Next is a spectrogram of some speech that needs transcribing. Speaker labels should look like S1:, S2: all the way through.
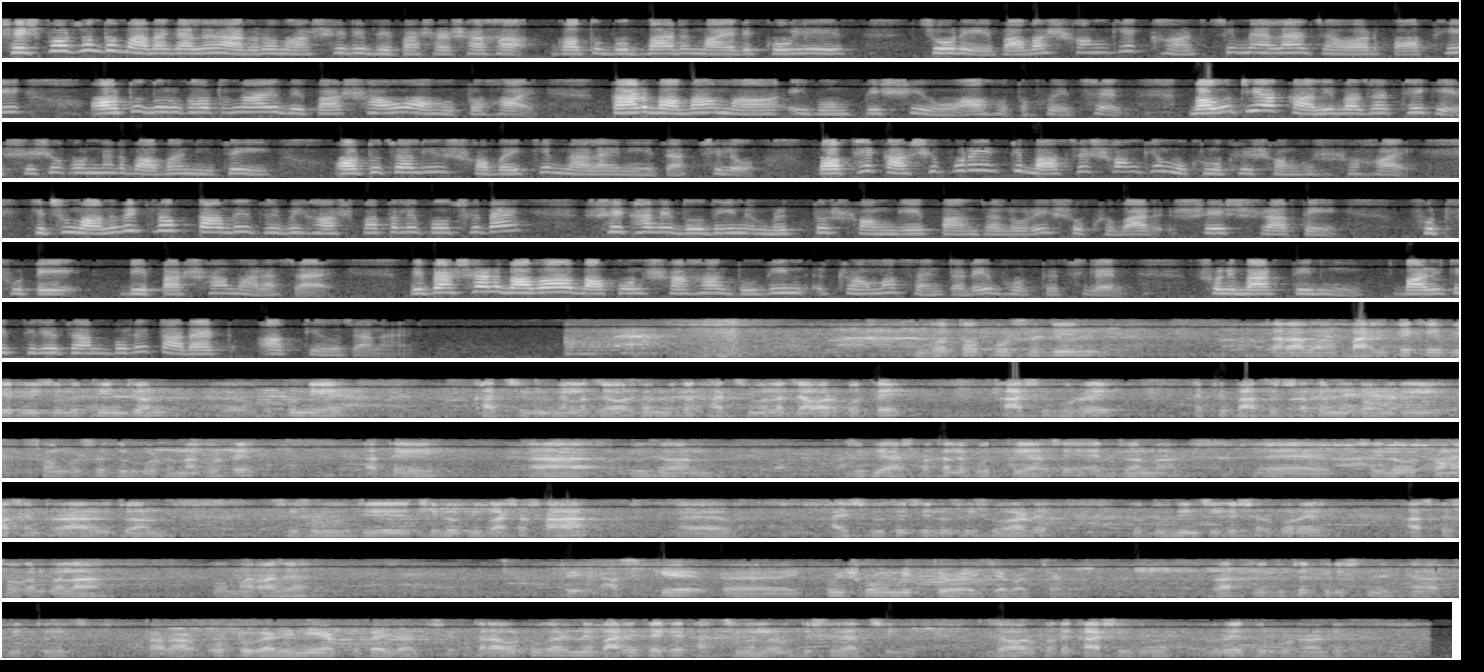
S1: শেষ পর্যন্ত মারা গেলেন এগারো মাসের বিপাশা সাহা। গত বুধবার মায়ের কোলে চড়ে বাবার সঙ্গে খাঁটসি মেলা যাওয়ার পথে অটো দুর্ঘটনায় বিপাশাও আহত হয়। তার বাবা, মা এবং পিসিও আহত হয়েছেন। বাগুটিয়া কালীবাজার থেকে শিশুকন্যার বাবা নিজেই অটো চালিয়ে সবাইকে মেলায় নিয়ে যাচ্ছিল। পথে কাশীপুরে একটি বাসের সঙ্গে মুখোমুখি সংঘর্ষ হয়। কিছু মানবিক লোক তাদের জিবি হাসপাতালে পৌঁছে দেয়। সেখানে দুদিন মৃত্যুর সঙ্গে পাঞ্জা লড়ে শুক্রবার শেষ রাতে ফুটফুটে বিপাশা মারা যায়। বিপাশার বাবা বাপন সাহা দুদিন ট্রমা সেন্টারে ভর্তি ছিলেন। শনিবার তিনি বাড়িতে ফিরে যান বলে তার এক আত্মীয় জানায়।
S2: গত পরশুদিন তারা বাড়ি থেকে বের হয়েছিল তিনজন অটো নিয়ে খাচ্ছি মেলা যাওয়ার জন্য। তো খাচ্ছি মেলা যাওয়ার পথে কাশীপুরে একটি বাসের সাথে মুখোমুখি সংঘর্ষ, দুর্ঘটনা ঘটে। তাতে তারা দুজন জিবি হাসপাতালে ভর্তি আছে। একজন ছিল ট্রমা সেন্টার আর একজন শিশু যে ছিল বিপাশা সাহা আইসিইউতে ছিল শিশু ওয়ার্ডে। তো দুদিন চিকিৎসার পরে আজকে সকালবেলা ও মারা যায়।
S3: তো আজকে কোন সময় মৃত্যু হয়েছে বাচ্চারা
S2: রাত্রি দুটো তিরিশ মিনিট নাগাদ মৃত্যু হয়েছে।
S3: তারা অটো গাড়ি নিয়ে কোথায় যাচ্ছে
S2: তারা অটো গাড়ি নিয়ে বাড়ি থেকে কাছিমালার উদ্দেশ্যে যাচ্ছিল। যাওয়ার পথে কাশীপুরে দুর্ঘটনাটি ঘটে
